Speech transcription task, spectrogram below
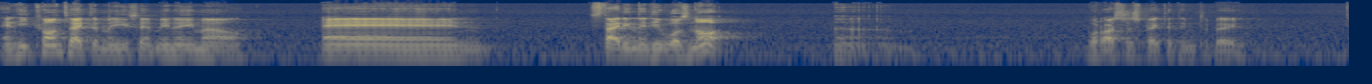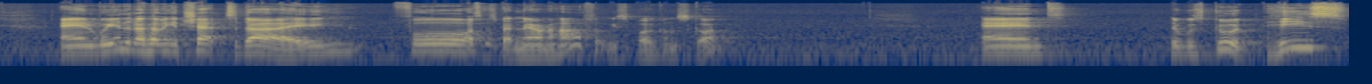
and he contacted me, he sent me an email and stating that he was not um, what I suspected him to be. And we ended up having a chat today for, I think it's about an hour and a half that we spoke on Skype. And it was good. He's,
